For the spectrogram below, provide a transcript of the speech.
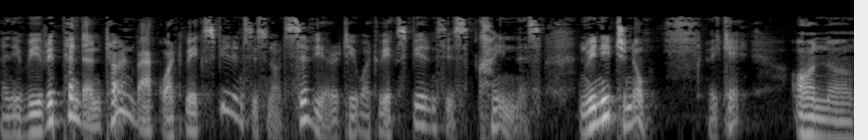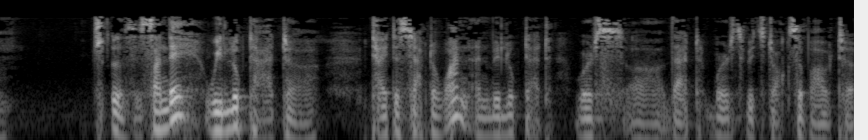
And if we repent and turn back, what we experience is not severity, what we experience is kindness. And we need to know, okay, on uh, Sunday, we looked at uh, Titus chapter 1 and we looked at verse, uh, that verse which talks about uh,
